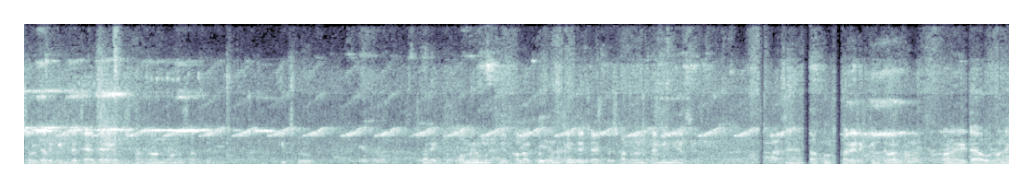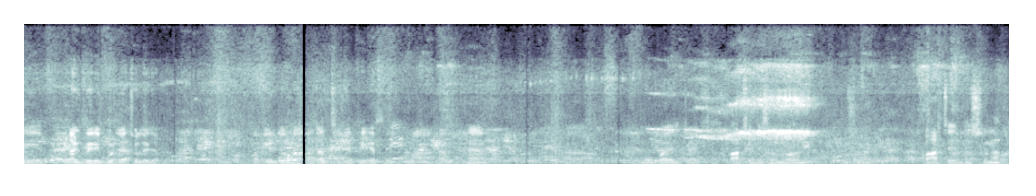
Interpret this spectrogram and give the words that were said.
আনঅফিসিয়াল যারা কিনতে চায় গেছে সাধারণ মানুষ আছে, কিছু তারা একটু কমের মধ্যে ভালো একটা ফোন কিনতে চায়, একটা সাধারণ ফ্যামিলি আছে। হ্যাঁ তখন তারা এটা কিনতে পারবে না। কারণ এটাও মানে লাক্সারি পর্যায়ে চলে যাবে। এর জন্য চাচ্ছি যে ঠিক আছে হ্যাঁ মোবাইল চাইছে। পাঁচই ডিসেম্বর পাঁচই ডিসেম্বর।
